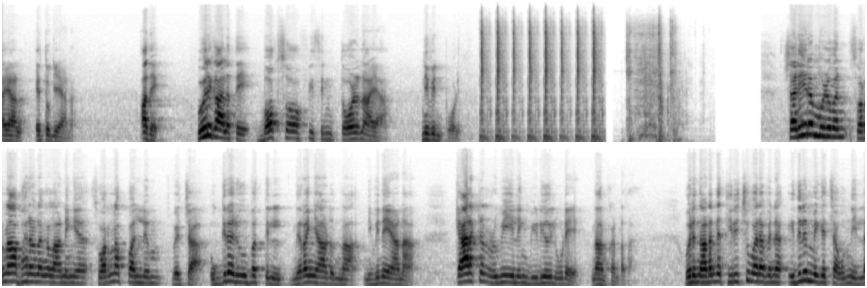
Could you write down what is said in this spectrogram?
അയാൾ എത്തുകയാണ്. അതെ ഒരു കാലത്തെ ബോക്സ് ഓഫീസിൻ തോഴനായ നിവിൻ പോളി ശരീരം മുഴുവൻ സ്വർണാഭരണങ്ങൾ അണിഞ്ഞ് സ്വർണപ്പല്ലും വെച്ച ഉഗ്രരൂപത്തിൽ നിറഞ്ഞാടുന്ന നിവിനെയാണ് ക്യാരക്ടർ റിവീലിംഗ് വീഡിയോയിലൂടെ നാം കണ്ടത്. ഒരു നടന്റെ തിരിച്ചുവരവിന് ഇതിലും മികച്ച ഒന്നില്ല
